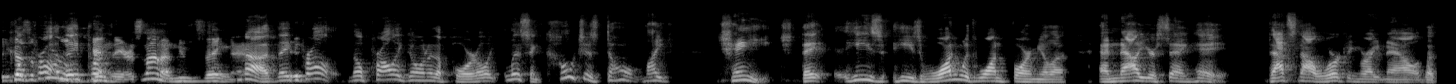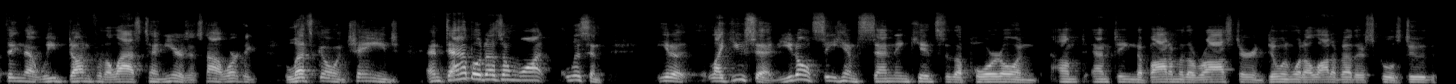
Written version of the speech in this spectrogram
Because the Pro- portal's they been there. It's not a new thing now. No, they probably they'll probably go into the portal. Listen, coaches don't like change. They he's he's one with one formula, and now you're saying, hey, that's not working right now. The thing that we've done for the last 10 years, it's not working. Let's go and change. And Dabo doesn't want, listen, you know, like you said, you don't see him sending kids to the portal and um, emptying the bottom of the roster and doing what a lot of other schools do,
